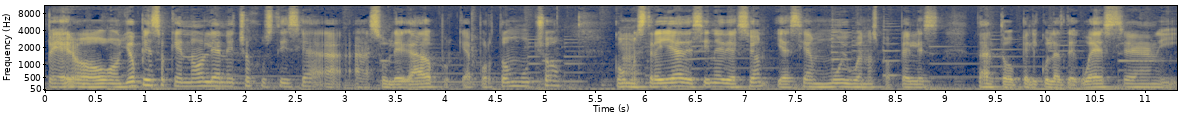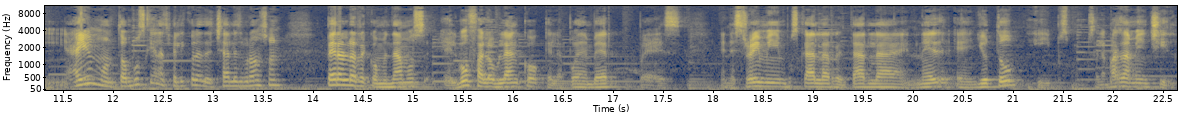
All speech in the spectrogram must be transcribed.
Pero yo pienso que no le han hecho justicia a, a su legado porque aportó mucho como estrella de cine de acción y hacía muy buenos papeles, tanto películas de western y hay un montón. Busquen las películas de Charles Bronson, pero les recomendamos El Búfalo Blanco, que la pueden ver pues en streaming, buscarla, rentarla en, en YouTube y pues, se la pasa bien chido.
